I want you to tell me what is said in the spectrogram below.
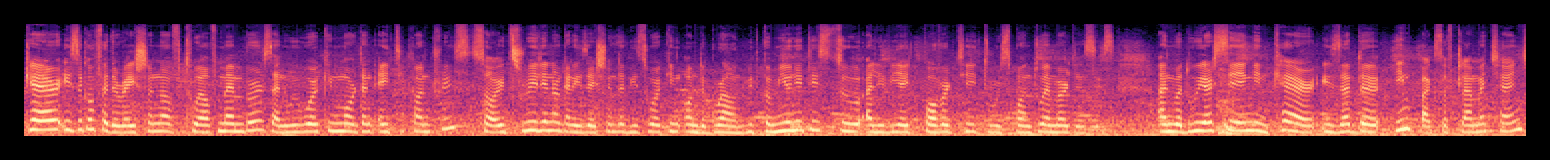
CARE is a confederation of 12 members and we work in more than 80 countries. So it's really an organization that is working on the ground with communities to alleviate poverty, to respond to emergencies. And what we are seeing in CARE is that the impacts of climate change,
